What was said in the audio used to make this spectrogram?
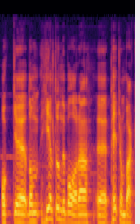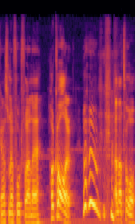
Och eh, de helt underbara eh, Patreon-backarna som jag fortfarande har kvar, alla två.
